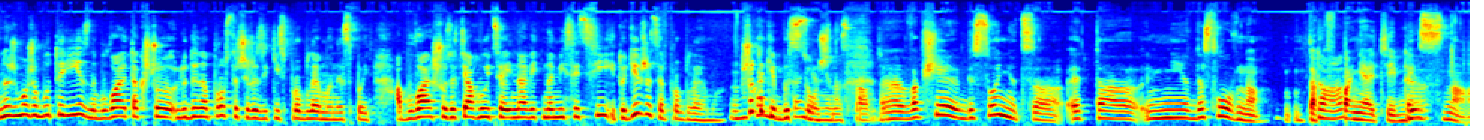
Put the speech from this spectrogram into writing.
воно ж може бути різне. Буває так, що людина просто через якісь проблеми не спить, а буває, що затягується і навіть на місяці, і тоді вже це проблема. що таке кон- безсоння конечно. насправді? Э, Вообще бессонница – это не дословно так, Так, в понятии так. без сна.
